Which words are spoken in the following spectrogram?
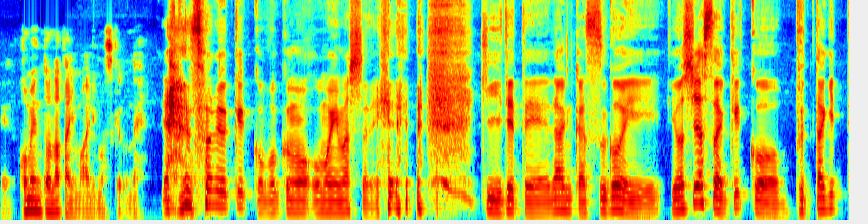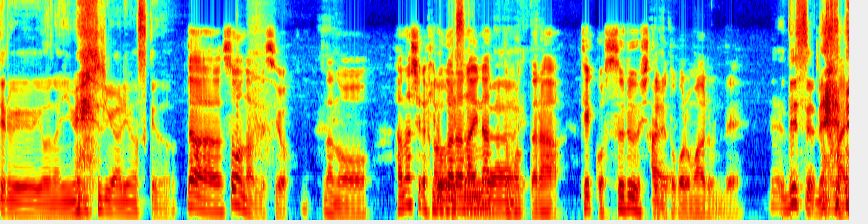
えーコメントの中にもありますけどね。いや、それ結構僕も思いましたね。聞いてて、なんかすごい、吉安さん結構ぶった切ってるようなイメージがありますけど。だから、そうなんですよ。あの、話が広がらないなって思ったら、結構スルーしてるところもあるんで、ですよね。はい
